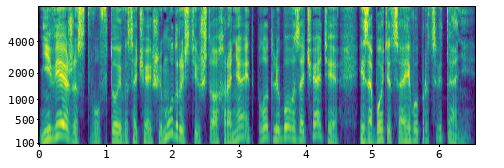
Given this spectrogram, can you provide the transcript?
невежеству в той высочайшей мудрости, что охраняет плод любого зачатия и заботится о его процветании.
